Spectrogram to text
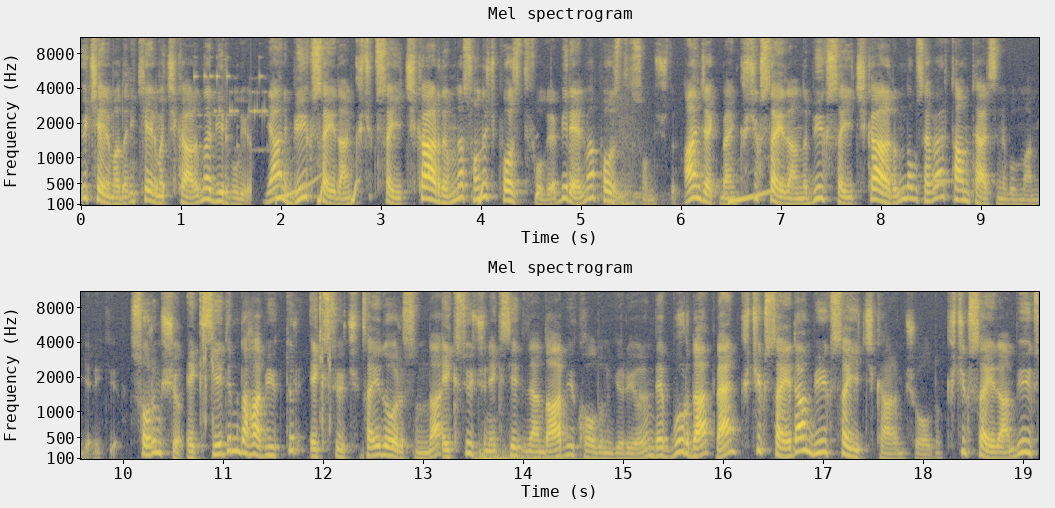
3 elmadan 2 elma çıkardığımda 1 buluyorum. Yani büyük sayıdan küçük sayıyı çıkardığımda sonuç pozitif oluyor. Bir elma pozitif sonuçtu. Ancak ben küçük sayıdan da büyük sayıyı çıkardığımda bu sefer tam tersini bulmam gerekiyor. Sorum şu. Eksi 7 mi daha büyüktür? Eksi 3. Sayı doğrusunda eksi 3'ün eksi 7'den daha büyük olduğunu görüyorum ve burada ben küçük sayıdan büyük sayıyı çıkarmış oldum. Küçük sayıdan büyük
